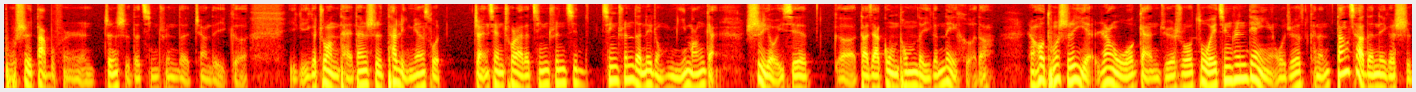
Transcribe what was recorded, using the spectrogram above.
不是大部分人真实的青春的这样的一个一个一个状态。但是它里面所展现出来的青春期青春的那种迷茫感，是有一些呃大家共通的一个内核的。然后同时也让我感觉说，作为青春电影，我觉得可能当下的那个时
